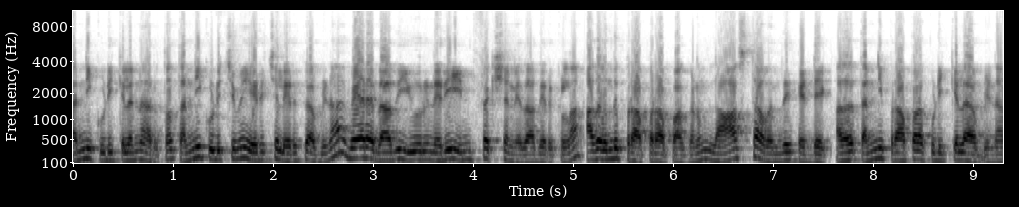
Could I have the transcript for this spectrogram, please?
தண்ணி குடிக்கலன்னு அர்த்தம். தண்ணி குடிச்சுமே எரிச்சல் இருக்கு அப்படின்னா வேற ஏதாவது யூரினரி இன்ஃபெக்ஷன் ஏதாவது இருக்கலாம். அதை வந்து ப்ராப்பரா பார்க்கணும். லாஸ்டா வந்து ஹெட்ஏக் அதாவது தண்ணி ப்ராப்பரா குடிக்கல அப்படின்னா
